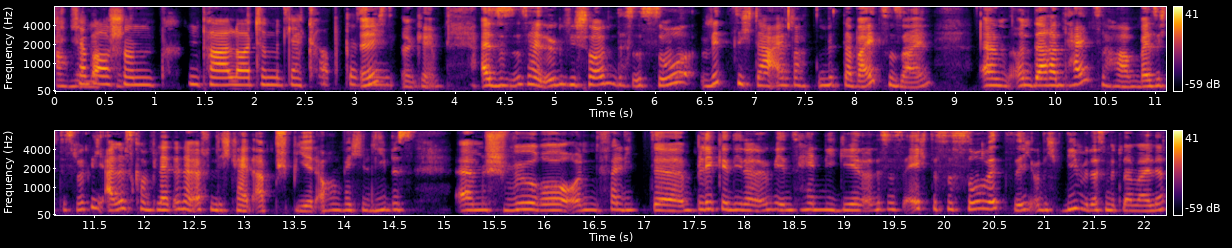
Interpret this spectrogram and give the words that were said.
Auch Ich habe auch schon ein paar Leute mit Laptop gesehen. Echt? Okay. Also es ist halt irgendwie schon, das ist so witzig, da einfach mit dabei zu sein ähm, und daran teilzuhaben, weil sich das wirklich alles komplett in der Öffentlichkeit abspielt. Auch irgendwelche Liebes ähm, und verliebte Blicke, die dann irgendwie ins Handy gehen. Und es ist echt, das ist so witzig und ich liebe das mittlerweile,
